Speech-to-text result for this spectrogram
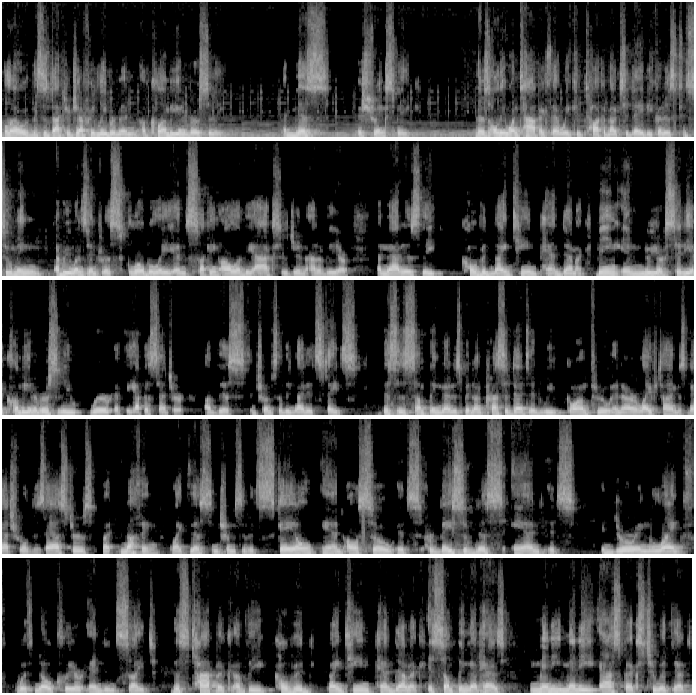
Hello, this is Dr. Jeffrey Lieberman of Columbia University, and this is Shrink Speak. There's only one topic that we could talk about today because it's consuming everyone's interests globally and sucking all of the oxygen out of the air, and that is the COVID 19 pandemic. Being in New York City at Columbia University, we're at the epicenter of this in terms of the United States. This is something that has been unprecedented. We've gone through in our lifetime as natural disasters, but nothing like this in terms of its scale and also its pervasiveness and its enduring length with no clear end in sight. This topic of the COVID 19 pandemic is something that has many, many aspects to it that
